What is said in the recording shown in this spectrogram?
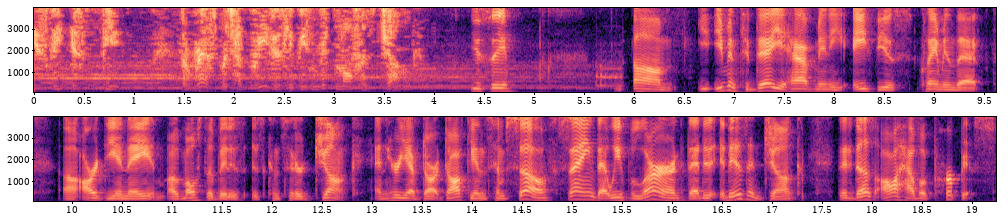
is the is the the rest which had previously been written off as junk. You see, um, even today you have many atheists claiming that uh, our DNA, uh, most of it is, is considered junk. And here you have Dart Dawkins himself saying that we've learned that it, it isn't junk, that it does all have a purpose.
